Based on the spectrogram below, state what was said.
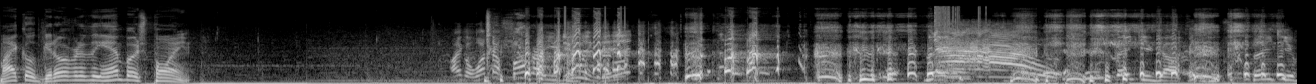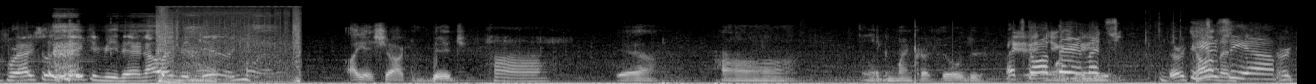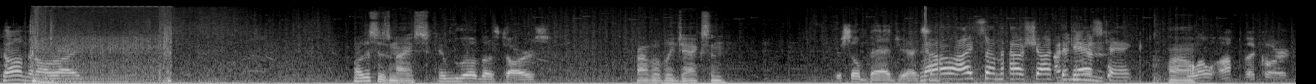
Michael, get over to the ambush point. Michael, what the fuck are you doing, dude? no! Thank you guys. Thank you for actually taking me there. Now let me get in the. I get shocked, bitch. Huh. Yeah. Uh, like a Minecraft villager. Let's go up there and let's They're coming. the um. They're coming, all right. Oh, this is nice. Who blew up those cars? Probably Jackson. They're so bad, Jackson. No, I somehow shot I the gas even- tank. Wow. Blow up the cord.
